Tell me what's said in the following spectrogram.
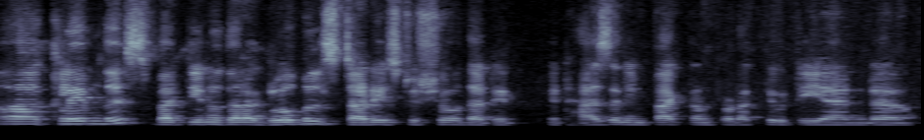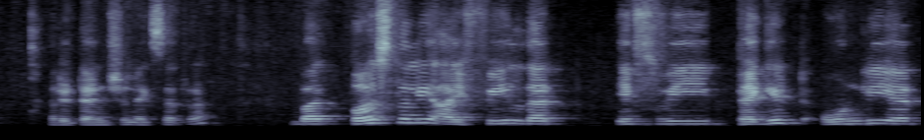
uh, claim this, but you know there are global studies to show that it it has an impact on productivity and uh, retention, etc. But personally, I feel that if we peg it only at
